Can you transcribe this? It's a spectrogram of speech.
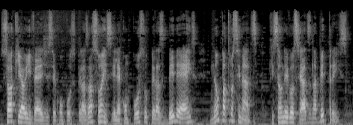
só que ao invés de ser composto pelas ações, ele é composto pelas BDRs não patrocinadas, que são negociadas na B3.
